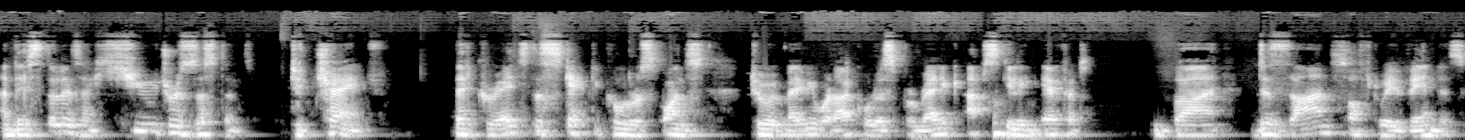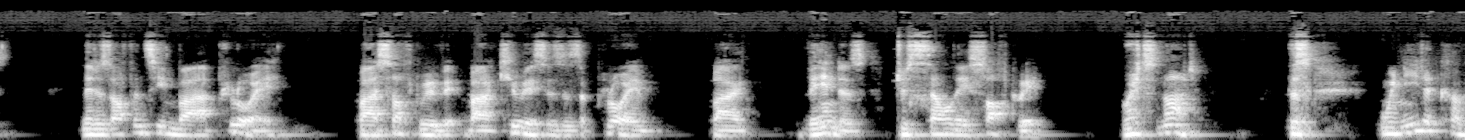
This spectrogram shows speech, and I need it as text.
And there still is a huge resistance to change that creates the skeptical response to maybe what I call a sporadic upskilling effort by design software vendors that is often seen by a ploy, by software, by QSs as a ploy by vendors to sell their software, where it's not. This, we need a, co-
